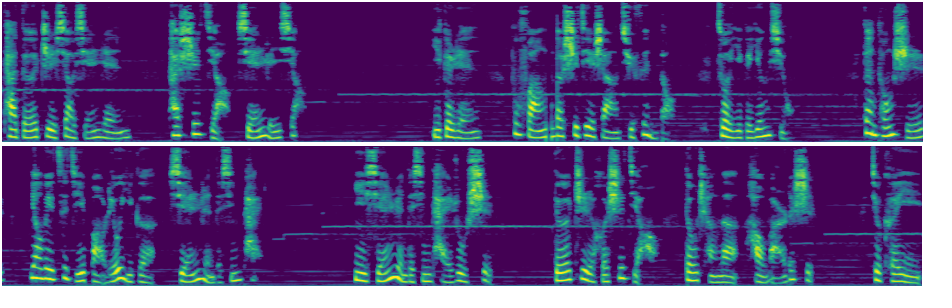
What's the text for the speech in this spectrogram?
他得志笑贤人，他失脚贤人笑。一个人不妨到世界上去奋斗，做一个英雄，但同时要为自己保留一个贤人的心态，以贤人的心态入世，得志和失脚都成了好玩的事，就可以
